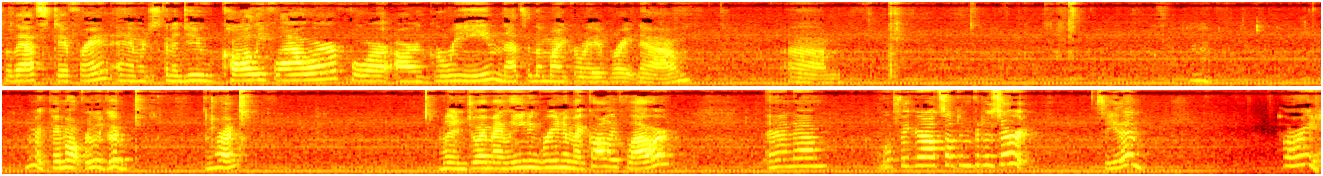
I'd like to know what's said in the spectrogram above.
So that's different. And we're just gonna do cauliflower for our green. That's in the microwave right now. Um, mm. Mm, it came out really good. Okay. I'm gonna enjoy my lean and green and my cauliflower. And um, we'll figure out something for dessert. See you then. All right,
